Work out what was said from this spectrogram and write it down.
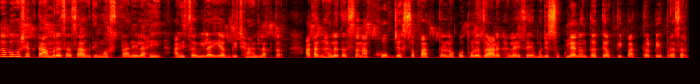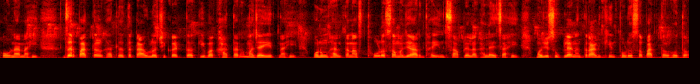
ग बघू शकता आमरसाचा अगदी मस्त आलेला आहे आणि चवीलाही अगदी छान लागतं. आता घालत असताना खूप जास्त पातळ नको थोडं जाड घालायचं आहे म्हणजे सुकल्यानंतर ते अगदी पातळ पेपरासारखं होणार नाही. जर पातळ घातलं तर टावलं चिकटतं किंवा खाताना मजा येत नाही. म्हणून घालताना थोडंसं म्हणजे अर्धा इंच आपल्याला घालायचं आहे. म्हणजे सुकल्यानंतर आणखीन थोडंसं पातळ होतं.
